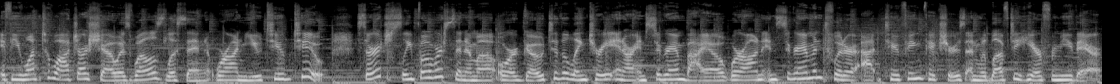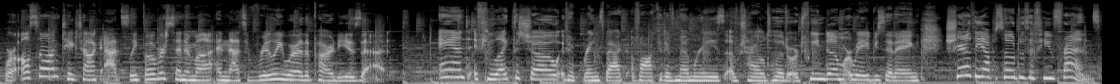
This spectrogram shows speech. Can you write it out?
If you want to watch our show as well as listen, we're on YouTube too. Search Sleepover Cinema or go to the link tree in our Instagram bio. We're on Instagram and Twitter at Too Pink Pictures and would love to hear from you there. We're also on TikTok at Sleepover Cinema, and that's really where the party is at. And if you like the show, if it brings back evocative memories of childhood or tweendom or babysitting, share the episode with a few friends.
